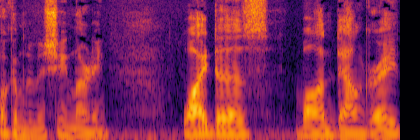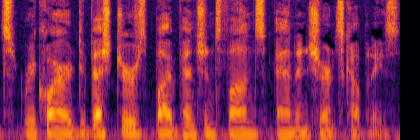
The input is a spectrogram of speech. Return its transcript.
Welcome to Machine Learning. Why does bond downgrades require divestitures by pension funds and insurance companies?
